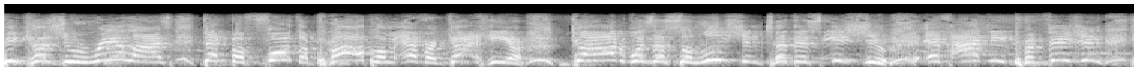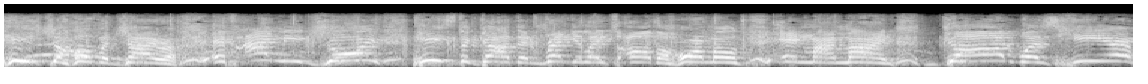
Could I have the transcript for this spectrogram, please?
because you realize that before the problem ever got here, God was a solution to this issue. If I need provision, He's Jehovah Jireh. If I need joy, He's the God that regulates all the hormones in my mind. God was here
